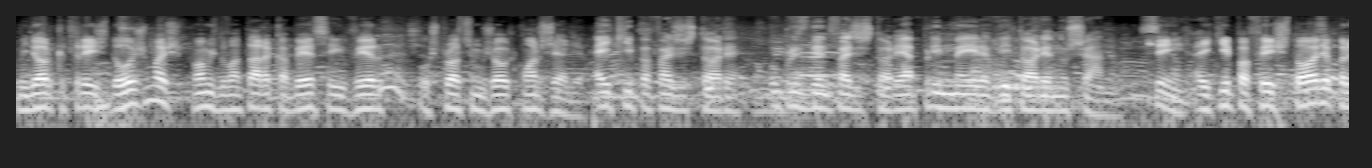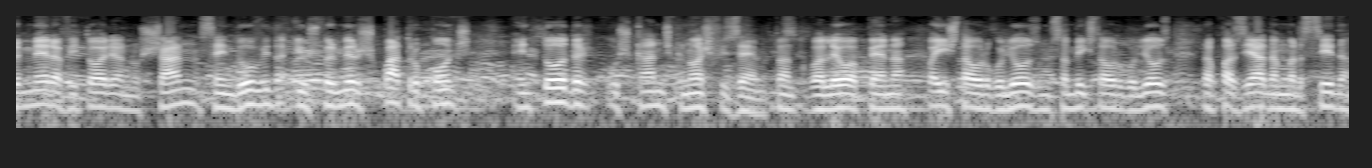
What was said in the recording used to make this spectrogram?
melhor que 3-2, mas vamos levantar a cabeça e ver os próximos jogos jogos com a Argélia. A equipa faz história, o presidente faz história, é a primeira vitória no Chan. Sim, a equipa fez história, primeira vitória no Chan, sem dúvida, e os primeiros quatro pontos em todos os canos que nós fizemos. Portanto, valeu a pena. O país está orgulhoso, Moçambique está orgulhoso, rapaziada merecida.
